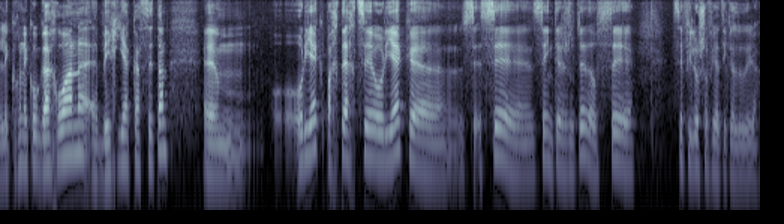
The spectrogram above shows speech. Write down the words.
lekorneko garroan, e, berriak azetan, horiek, parte hartze horiek, ze, ze, ze interes dute, ze, ze filosofiatik heldu dira?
